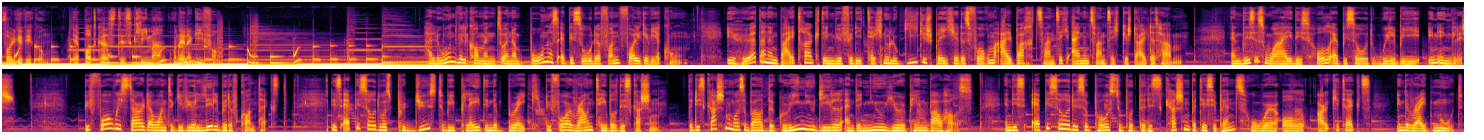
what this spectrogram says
Folgewirkung, der Podcast des Klima- und Energiefonds. Hallo und willkommen zu einer Bonus-Episode von Folgewirkung. Ihr hört einen Beitrag, den wir für die Technologiegespräche des Forum Albach 2021 gestaltet haben. And this is why this whole episode will be in English. Before we start, I want to give you a little bit of context. This episode was produced to be played in the break before a roundtable discussion. The discussion was about the Green New Deal and the new European Bauhaus. And this episode is supposed to put the discussion participants, who were all architects, in the right mood,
